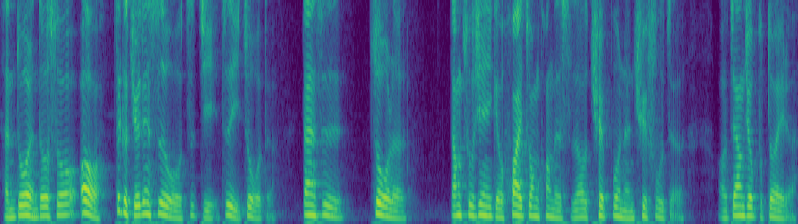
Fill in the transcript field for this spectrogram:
很多人都说：“哦，这个决定是我自己自己做的，但是做了，当出现一个坏状况的时候，却不能去负责，哦，这样就不对了。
